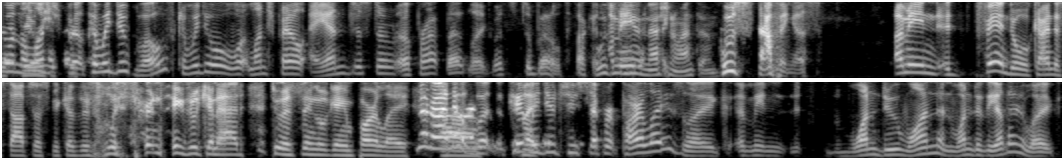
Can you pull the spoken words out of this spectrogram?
doing the lunch should pail. Can we do both? Can we do a lunch pail and just a, a prop bet? Like, let's do both. Fuck it. Who's I singing mean, the national anthem? Who's stopping us? I mean, it, FanDuel kind of stops us because there's only certain things we can add to a single game parlay. No, no, I know, Uh, but can we do two separate parlays? Like, I mean, one do one and one do the other. Like,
